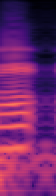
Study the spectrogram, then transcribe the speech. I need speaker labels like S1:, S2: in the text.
S1: Meh.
